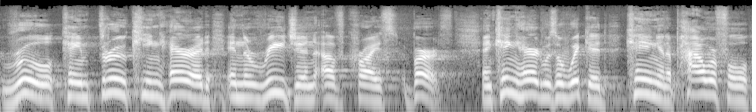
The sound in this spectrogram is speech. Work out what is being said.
rule came through King Herod in the region of Christ's birth. And King Herod was a wicked king and a powerful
